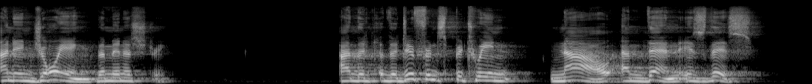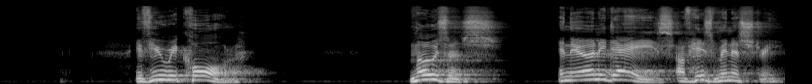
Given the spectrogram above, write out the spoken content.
and enjoying the ministry. And the, the difference between now and then is this. If you recall, Moses, in the early days of his ministry,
